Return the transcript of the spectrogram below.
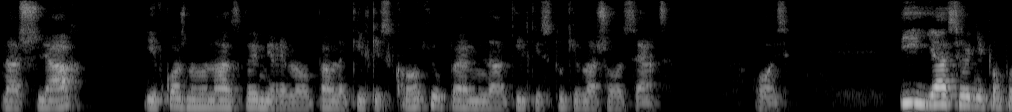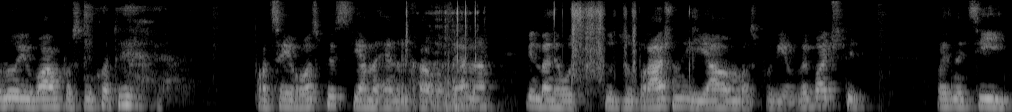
наш шлях, і в кожного нас вимірено певна кількість кроків, певна кількість стуків нашого серця. Ось. І я сьогодні пропоную вам послухати про цей розпис Яна Генріха Розена. Він в мене ось тут зображений, і я вам розповім. Ви бачите, ось на цій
